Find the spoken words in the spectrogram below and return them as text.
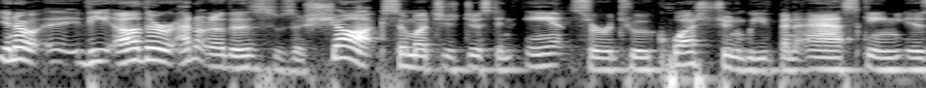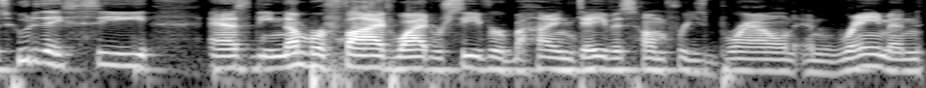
You know, eh, the other, I don't know that this was a shock so much as just an answer to a question we've been asking is who do they see as the number five wide receiver behind Davis, Humphries, Brown, and Raymond?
